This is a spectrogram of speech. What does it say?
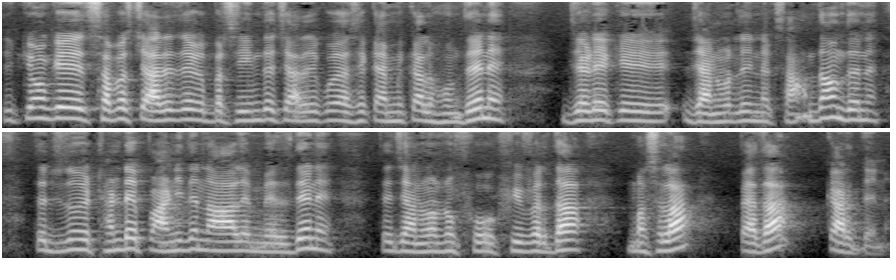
ਤੇ ਕਿਉਂਕਿ ਸਬਜ਼ ਚਾਰੇ ਦੇ, ਬਰਸੀਮ ਦੇ ਚਾਰੇ 'ਚ ਕੋਈ ਐਸੇ ਕੈਮੀਕਲ ਹੁੰਦੇ ਨੇ, ਜਿਹੜੇ ਕਿ ਜਾਨਵਰ ਲਈ ਨੁਕਸਾਨਦਾ ਹੁੰਦੇ ਨੇ, ਤੇ ਜਦੋਂ ਇਹ ਠੰਡੇ ਪਾਣੀ ਦੇ ਨਾਲ ਇਹ ਮਿਲਦੇ ਨੇ, ਤੇ ਜਾਨਵਰ ਨੂੰ ਫੋਕ ਫੀਵਰ ਦਾ ਮਸਲਾ ਪੈਦਾ ਕਰਦੇ ਨੇ।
